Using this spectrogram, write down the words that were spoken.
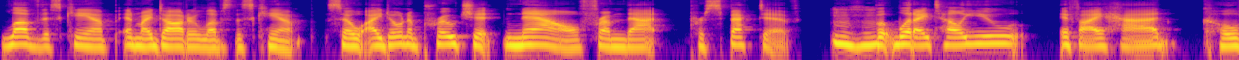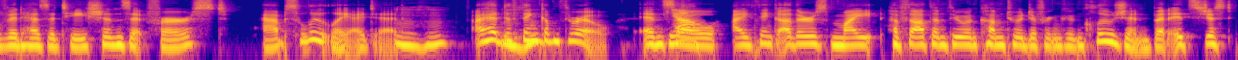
love this camp and my daughter loves this camp. So I don't approach it now from that perspective. Mm-hmm. But would I tell you if I had COVID hesitations at first? Absolutely, I did. Mm-hmm. I had to Mhm. think them through. And so Yeah. I think others might have thought them through and come to a different conclusion. But it's just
